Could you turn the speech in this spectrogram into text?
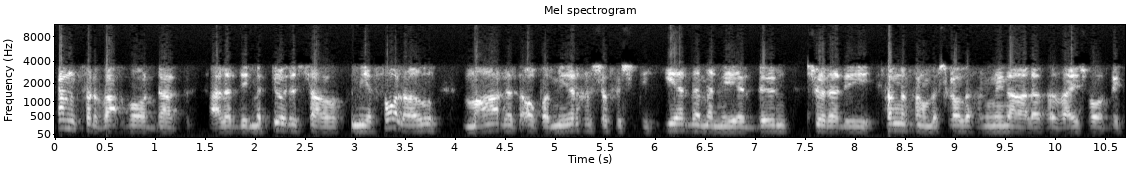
kan verwag word dat hulle die metode sal meer volhou maar dit op 'n meer gesofistikeerde manier doen sodat die vinger van beskuldiging nie na hulle verwys word nie.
